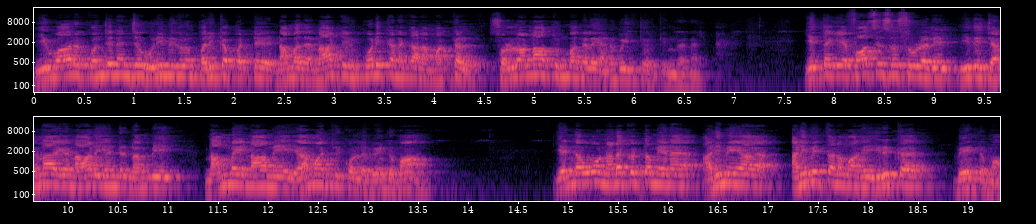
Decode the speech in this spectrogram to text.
இவ்வாறு கொஞ்ச நெஞ்ச உரிமைகளும் பறிக்கப்பட்டு நமது நாட்டின் கோடிக்கணக்கான மக்கள் சொல்லொன்னா துன்பங்களை அனுபவித்து இருக்கின்றனர் இத்தகைய பாசிச சூழலில் இது ஜனநாயக நாடு என்று நம்பி நம்மை நாமே ஏமாற்றிக் கொள்ள வேண்டுமா? என்னவோ நடக்கட்டும் என அடிமையா அடிமைத்தனமாக இருக்க வேண்டுமா?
